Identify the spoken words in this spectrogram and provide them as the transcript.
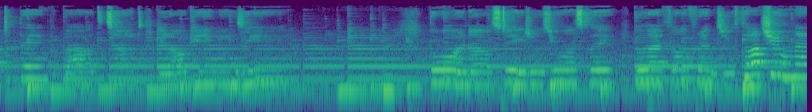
to think about the times it all came easy. The worn out stages you once played, the lifelong friends you thought you met.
